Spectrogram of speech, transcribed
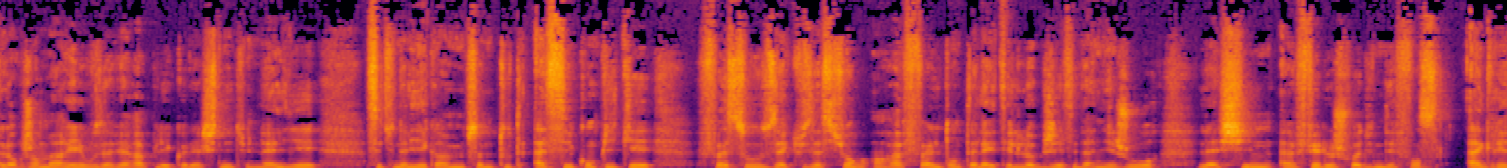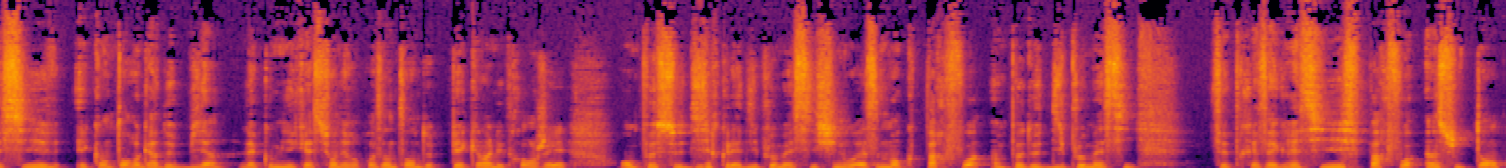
Alors Jean-Marie, vous avez rappelé que la Chine est une alliée. C'est une alliée quand même somme toute assez compliquée. Face aux accusations en rafale dont elle a été l'objet ces derniers jours, la Chine a fait le choix d'une défense agressive et quand on regarde bien la communication des représentants de Pékin à l'étranger, on peut se dire que la diplomatie chinoise manque parfois un peu de diplomatie. C'est très agressif, parfois insultant,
